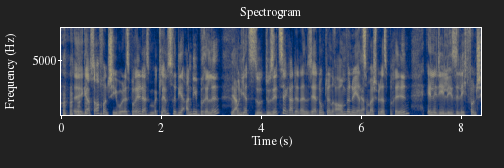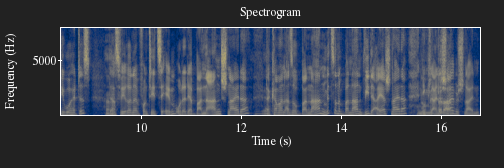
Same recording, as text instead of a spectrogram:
äh, gab's auch von Chibo. Das Brill, das beklemmst du dir an die Brille. Ja. Und jetzt, du, du sitzt ja gerade in einem sehr dunklen Raum. Wenn du jetzt Ja. zum Beispiel das Brillen LED-Leselicht von Chibo hättest, das wäre eine von TCM oder der Bananenschneider. Da kann man also Bananen mit so einem Bananen, wie der Eierschneider, Nur in kleine. Scheiben schneiden.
